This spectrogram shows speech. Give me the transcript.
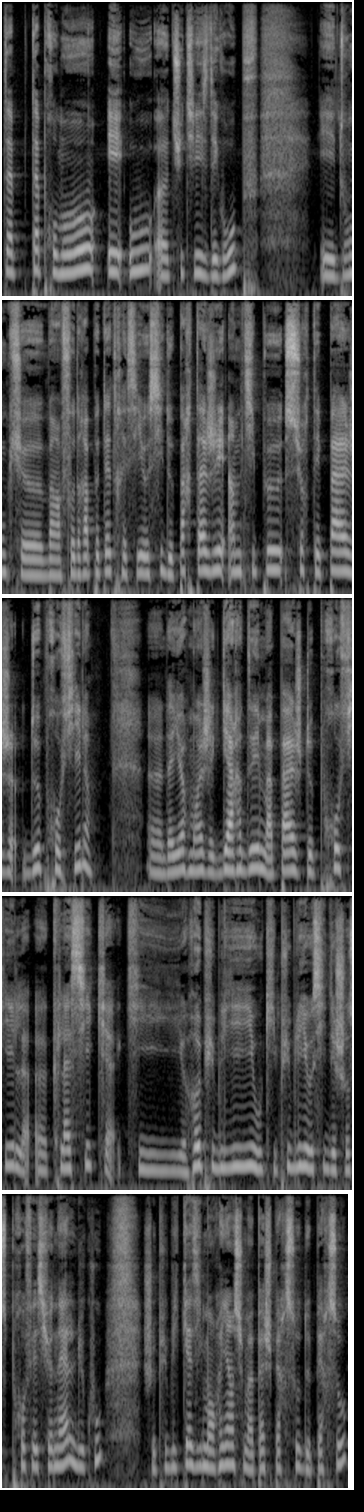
ta, promo et où euh, tu utilises des groupes. Et donc, ben, faudra peut-être essayer aussi de partager un petit peu sur tes pages de profil Euh, d'ailleurs, moi, j'ai gardé ma page de profil euh, classique qui republie ou qui publie aussi des choses professionnelles. Du coup, je publie quasiment rien sur ma page perso de perso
